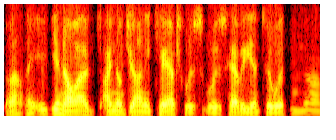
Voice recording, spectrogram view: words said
well, you know, I I know Johnny Cash was was heavy into it, and uh,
